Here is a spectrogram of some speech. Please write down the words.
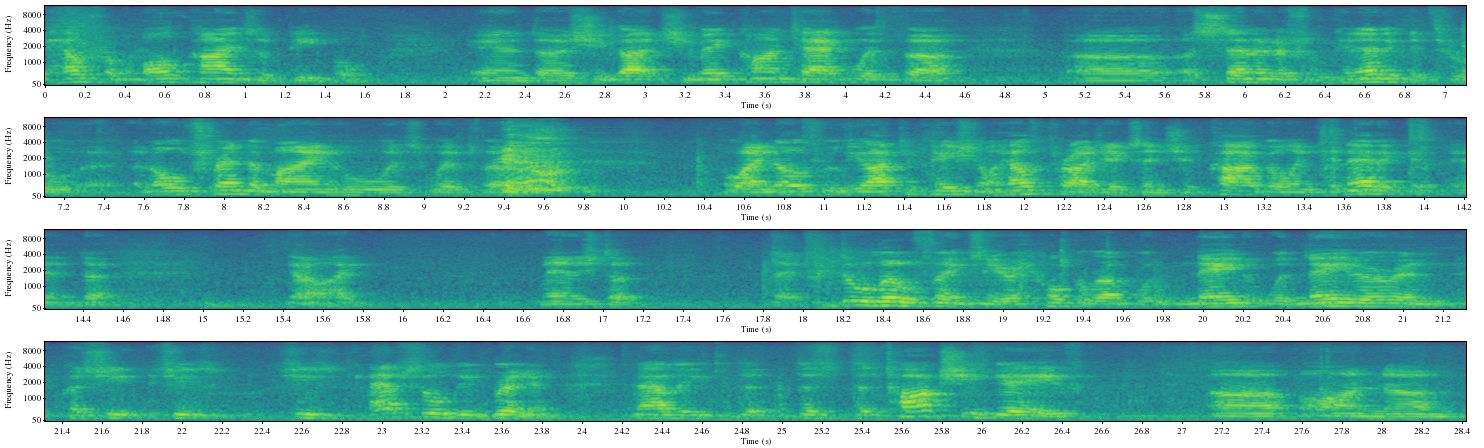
help from all kinds of people. And she got, she made contact with uh, a senator from Connecticut through an old friend of mine who was with, uh, who I know through the occupational health projects in Chicago and Connecticut. And, uh, you know, I managed to uh, do little things here, hook her up with Nader, with Nader, and, because she, she's, she's absolutely brilliant. Now, the, the, the the talk she gave uh, on um,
